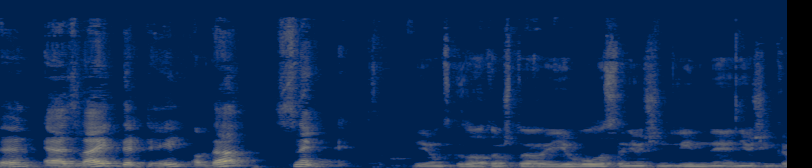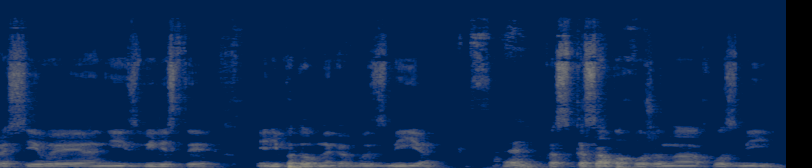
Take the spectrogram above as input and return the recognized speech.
and as like the tail of the snake. И он сказал о том, что ее волосы, они очень длинные, они очень красивые, они извилистые, и они подобны как бы змее. Eh? Кос- Коса похожа на хвост змеи.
